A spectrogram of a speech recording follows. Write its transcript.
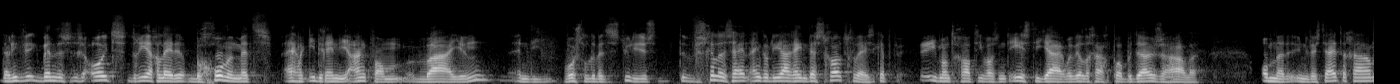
Nou, lieve, ik ben dus, dus ooit drie jaar geleden begonnen met eigenlijk iedereen die aankwam waaien. En die worstelde met de studie. Dus de verschillen zijn eigenlijk door de jaren heen best groot geweest. Ik heb iemand gehad die was in het eerste jaar, we wilden graag propenduizen halen om naar de universiteit te gaan.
